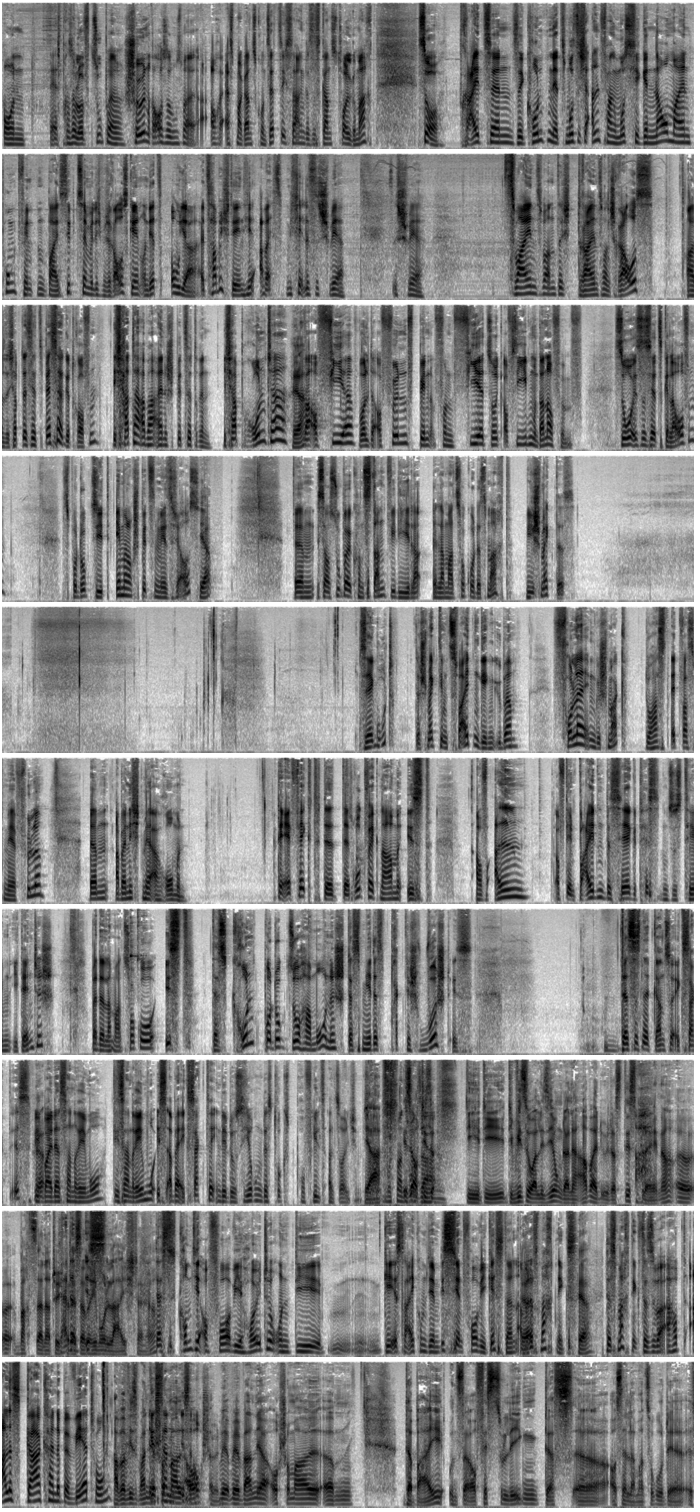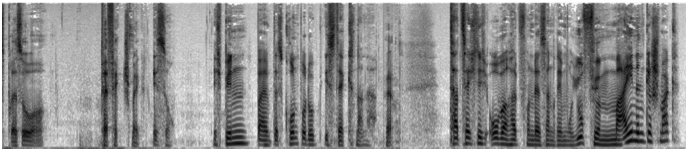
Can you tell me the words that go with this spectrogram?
Und der Espresso läuft super schön raus. Das muss man auch erstmal ganz grundsätzlich sagen. Das ist ganz toll gemacht. So, 13 Sekunden. Jetzt muss ich anfangen, muss hier genau meinen Punkt finden. Bei 17 will ich mich rausgehen. Und jetzt, oh ja, jetzt habe ich den hier. Aber es, Michael, es ist schwer. Es ist schwer. 22, 23 raus. Also ich habe das jetzt besser getroffen. Ich hatte aber eine Spitze drin. Ich habe runter, Ja. war auf 4, wollte auf 5, bin von 4 zurück auf 7 und dann auf 5. So ist es jetzt gelaufen. Das Produkt sieht immer noch spitzenmäßig aus. Ja. Ähm, ist auch super konstant, wie die La Lamazocco das macht. Wie schmeckt es? Sehr gut. Das schmeckt dem zweiten gegenüber voller im Geschmack. Du hast etwas mehr Fülle, ähm, aber nicht mehr Aromen. Der Effekt der, der Druckwegnahme ist auf allen, auf den beiden bisher getesteten Systemen identisch. Bei der Lamazocco ist das Grundprodukt so harmonisch, dass mir das praktisch wurscht ist, dass es nicht ganz so exakt ist wie Ja. bei der Sanremo. Die Sanremo ist aber exakter in der Dosierung des Druckprofils als solchem. Ja, so, muss man ist so auch diese, sagen. die, die, die Visualisierung deiner Arbeit über das Display, ne, äh, macht es dann natürlich Ja, bei der das ist- Sanremo leichter. Ja? Das kommt dir auch vor wie heute und die mm, GS3 kommt dir ein bisschen vor wie gestern, aber Ja. das macht nichts. Ja. Das macht nichts. Das ist überhaupt alles gar keine Bewertung. Aber wir waren ja Gestern schon mal auch, auch. Wir, wir waren ja auch schon mal ähm, dabei, uns darauf festzulegen, dass äh, aus der Lamazocco der Espresso perfekt schmeckt. Ist so. Ich bin bei das Grundprodukt ist der Knaller. Ja. Tatsächlich oberhalb von der Sanremo U für meinen Geschmack.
